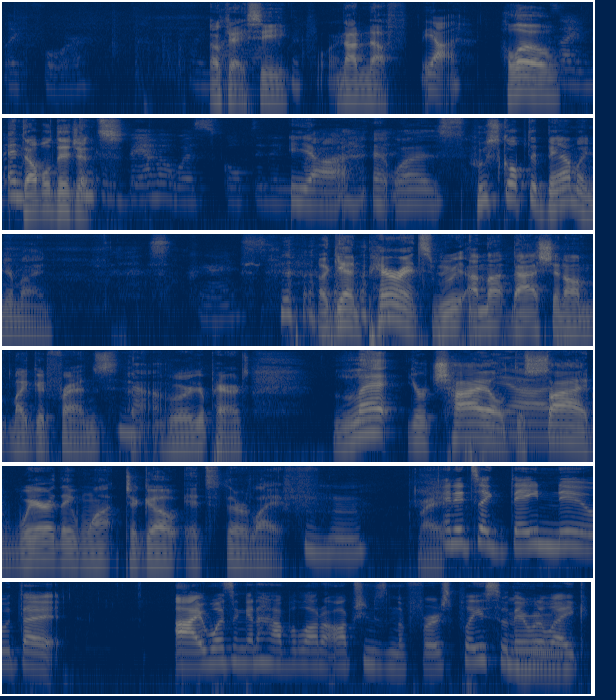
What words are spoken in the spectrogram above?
Like four. Okay, see, Like four. not enough. Yeah. Hello, And- double digits. Bama was sculpted in Yeah, it was. Who sculpted Bama in your mind? Parents. Again, parents. I'm not bashing on my good friends uh, No. who are your parents. Let your child Yeah. decide where they want to go. It's their life, mm-hmm. right? And it's like they knew that I wasn't gonna have a lot of options in the first place, so they were like,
